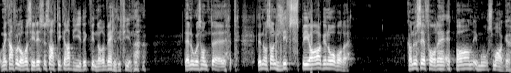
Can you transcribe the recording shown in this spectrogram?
om jeg kan få lov å si det, jeg syns alltid gravide kvinner er veldig fine. Det er noe sånt, eh, det er noe sånn livsbejagende over det. Kan du se for deg et barn i mors mage?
